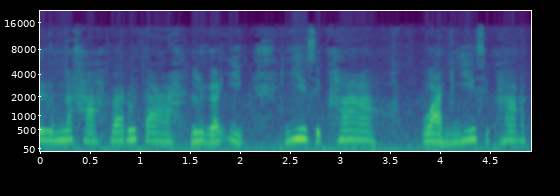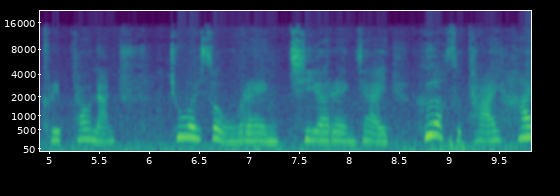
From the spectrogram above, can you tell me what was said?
ลืมนะคะวารุตาเหลืออีก 25 วัน 25 คลิปเท่านั้น ช่วยส่งแรงเชียร์แรงใจเฮือกสุดท้ายให้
